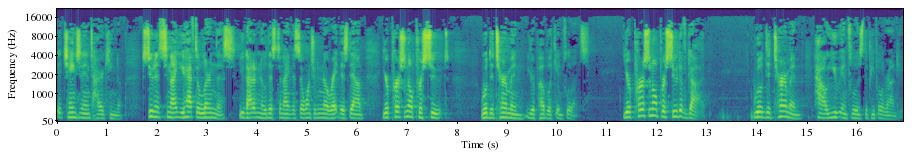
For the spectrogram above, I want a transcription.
It changed an entire kingdom. Students, tonight, you have to learn this. You got to know this tonight, and so I want you to know, write this down. Your personal pursuit will determine your public influence. Your personal pursuit of God will determine how you influence the people around you.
